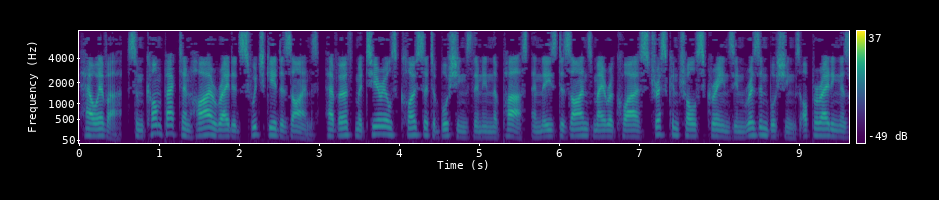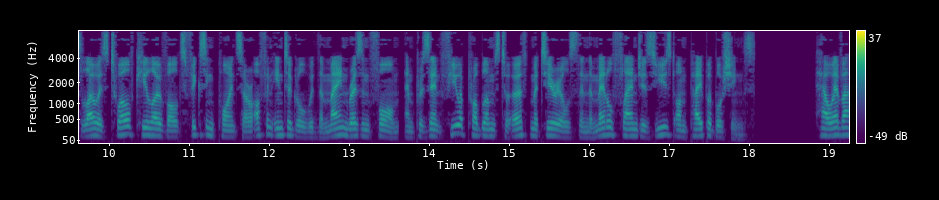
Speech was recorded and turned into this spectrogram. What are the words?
However, some compact and higher-rated switchgear designs, have earth materials closer to bushings than in the past and these designs may require stress control screens in resin bushings operating as low as 12 kV fixing points are often integral with the main resin form, and present fewer problems to earth materials than the metal flanges used on paper bushings. However,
